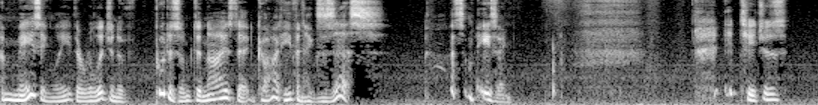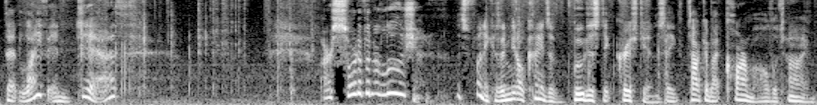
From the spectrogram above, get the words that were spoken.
Amazingly, the religion of Buddhism denies that God even exists. That's amazing. It teaches that life and death are sort of an illusion. It's funny because I meet all kinds of Buddhistic Christians. They talk about karma all the time.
